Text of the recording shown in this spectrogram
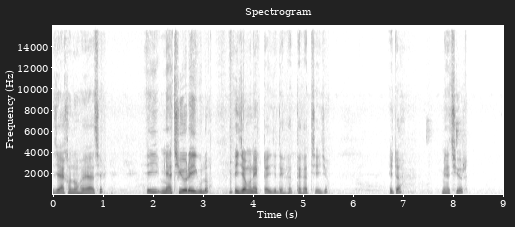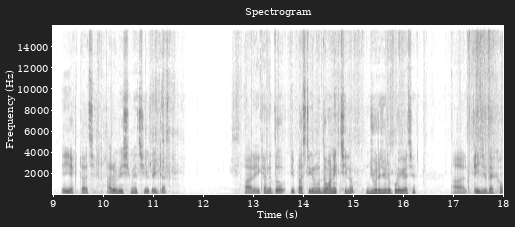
যে এখনও হয়ে আছে। এই ম্যাচিওর এইগুলো, এই যেমন একটাই যে দেখা, দেখাচ্ছি এই যে, এটা ম্যাচিওর এই একটা আছে, আরও বেশি ম্যাচিওর এইটা। আর এখানে তো এই প্লাস্টিকের মধ্যে অনেক ছিল, ঝরে ঝরে পড়ে গেছে। আর এই যে দেখো,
